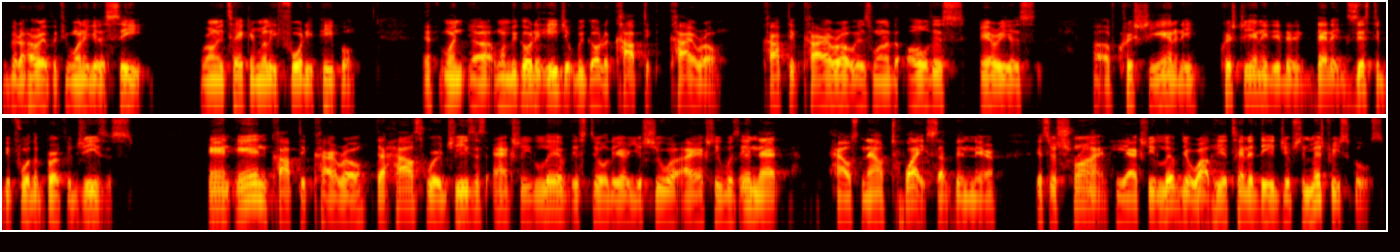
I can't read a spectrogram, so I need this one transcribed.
You better hurry up if you want to get a seat. We're only taking really 40 people. If when uh, when we go to Egypt, we go to Coptic Cairo. Coptic Cairo is one of the oldest areas uh, of Christianity, Christianity that, that existed before the birth of Jesus. And in Coptic Cairo, the house where Jesus actually lived is still there. Yeshua, I actually was in that house now twice. I've been there. It's a shrine. He actually lived there while he attended the Egyptian mystery schools.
